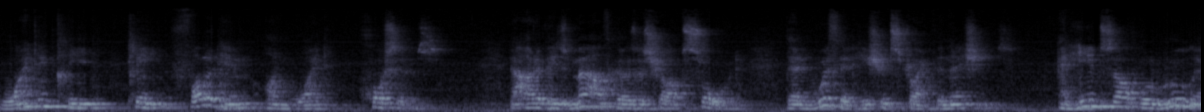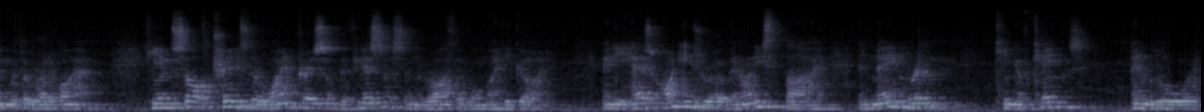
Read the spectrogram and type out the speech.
white and clean, clean, followed him on white horses. Now out of his mouth goes a sharp sword, that with it he should strike the nations. And he himself will rule them with a rod of iron. He himself treads the winepress of the fierceness and the wrath of Almighty God. And he has on his robe and on his thigh a name written, King of Kings and Lord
